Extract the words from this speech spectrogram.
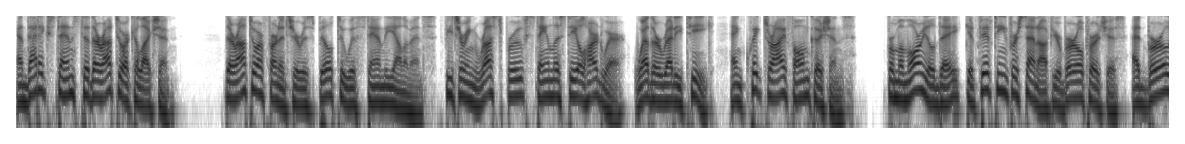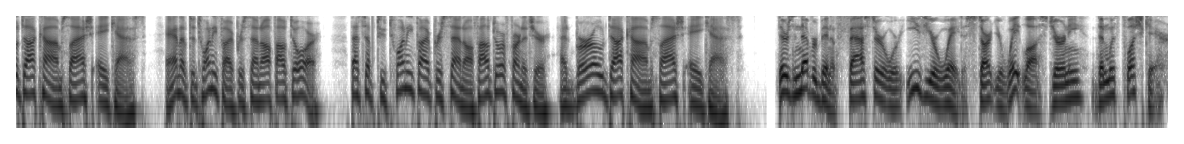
and that extends to their outdoor collection. Their outdoor furniture is built to withstand the elements, featuring rust-proof stainless steel hardware, weather-ready teak, and quick-dry foam cushions. For Memorial Day, get 15% off your Burrow purchase at burrow.com slash ACAST and up to 25% off outdoor. That's up to 25% off outdoor furniture at burrow.com slash ACAST. There's never been a faster or easier way to start your weight loss journey than with PlushCare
